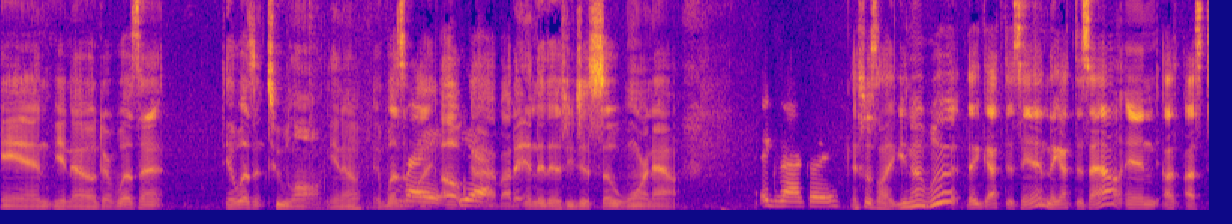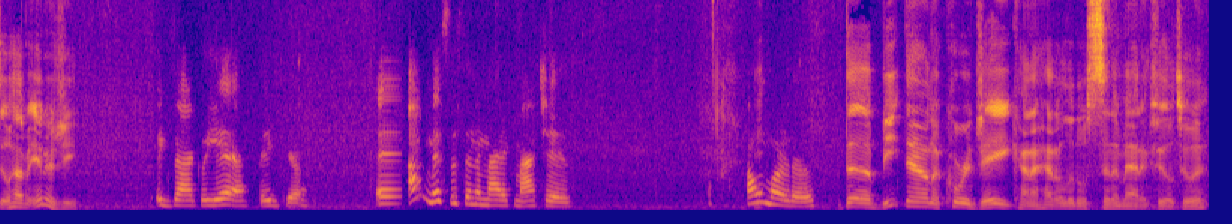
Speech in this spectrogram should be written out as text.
and you know there wasn't. It wasn't too long, you know. It wasn't Right, like, oh yeah. god, by the end of this, you're just so worn out. Exactly. This was like, you know what? They got this in, they got this out, and I, I still have energy. Exactly. Yeah. Thank you. And I miss the cinematic matches. I want more of those. The beatdown of Cora Jade kind of had a little cinematic feel to it.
